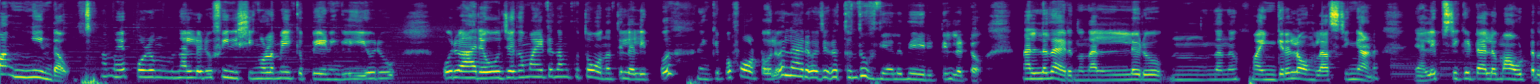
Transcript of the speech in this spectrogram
ഭംഗി ഉണ്ടാവും. നമ്മൾ എപ്പോഴും നല്ലൊരു ഫിനിഷിംഗ് ഉള്ള മേക്കപ്പ് ചെയ്യണമെങ്കിൽ ഈ ഒരു ഒരു അരോചകമായിട്ട് നമുക്ക് തോന്നത്തില്ല ലിപ്പ് എനിക്കിപ്പോൾ ഫോട്ടോയിൽ വല്ല അരോചകത്വം തോന്നിയാലും നേരിട്ടില്ല കേട്ടോ നല്ലതായിരുന്നു. നല്ലൊരു ഭയങ്കര ലോങ് ലാസ്റ്റിംഗ് ആണ്. ഞാൻ ലിപ്സ്റ്റിക് ഇട്ടാലും ഔട്ടർ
